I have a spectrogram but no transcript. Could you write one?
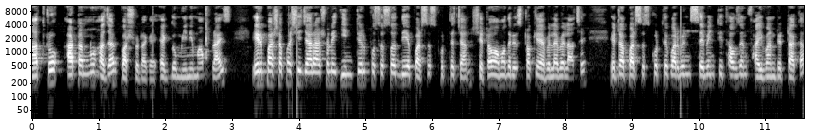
মাত্র আটান্ন হাজার পাঁচশো টাকায়, একদম মিনিমাম প্রাইস এর পাশাপাশি যারা আসলে ইন্টেল প্রসেসর দিয়ে পারচেস করতে চান, সেটাও আমাদের স্টকে অ্যাভেলেবেল আছে। এটা পারচেস করতে পারবেন সেভেন্টি থাউজেন্ড ফাইভ হান্ড্রেড টাকা।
